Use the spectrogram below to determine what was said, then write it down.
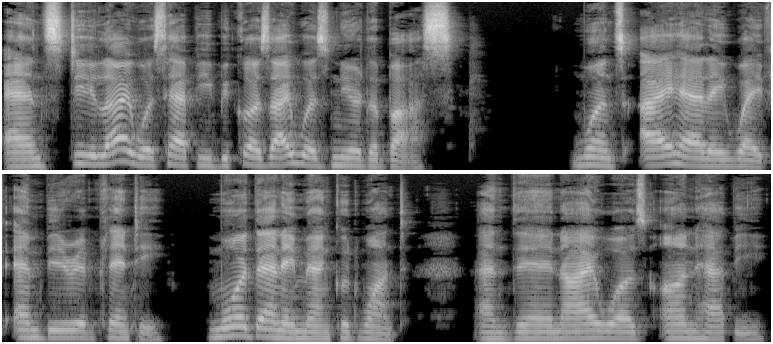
and still I was happy because I was near the Baas. Once I had a wife and beer in plenty, more than a man could want, and then I was unhappy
